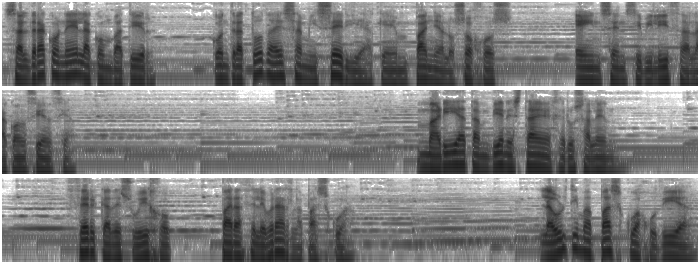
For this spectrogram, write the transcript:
saldrá con él a combatir contra toda esa miseria que empaña los ojos e insensibiliza la conciencia. María también está en Jerusalén, cerca de su Hijo, para celebrar la Pascua. La última Pascua judía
